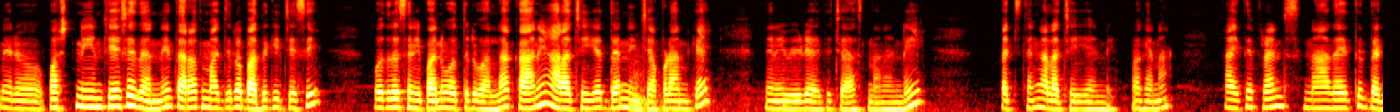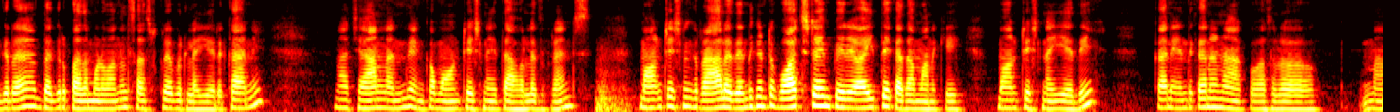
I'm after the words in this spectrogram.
మీరు ఫస్ట్ నేను చేసేదాన్ని తర్వాత మధ్యలో బద్దకిచ్చేసి వదిలేసాను ఈ పని ఒత్తిడి వల్ల. కానీ అలా చెయ్యొద్దని నేను చెప్పడానికే నేను ఈ వీడియో అయితే చేస్తున్నానండి. ఖచ్చితంగా అలా చెయ్యండి. ఓకేనా? అయితే ఫ్రెండ్స్ నాదైతే దగ్గర దగ్గర పదమూడు వందల సబ్స్క్రైబర్లు అయ్యారు. కానీ నా ఛానల్ అనేది ఇంకా మౌంటేషన్ అయితే అవ్వలేదు ఫ్రెండ్స్. మౌంటేషన్కి రాలేదు. ఎందుకంటే వాచ్ టైం పెరి అయితే కదా మనకి మౌంటేషన్ అయ్యేది. కానీ ఎందుకైనా నాకు అసలు నా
